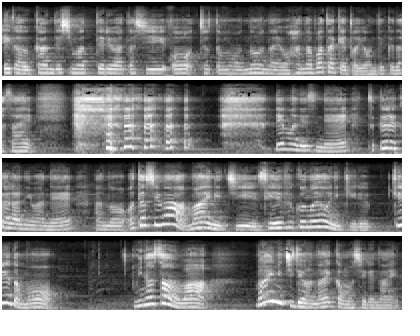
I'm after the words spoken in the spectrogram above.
絵が浮かんでしまってる私をちょっともう脳内を花畑と呼んでください。でもですね作るからにはねあの私は毎日制服のように着る。けれども皆さんは毎日ではないかもしれない。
